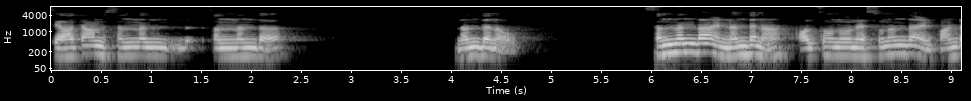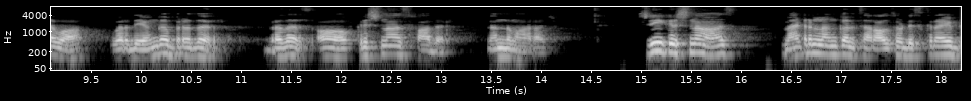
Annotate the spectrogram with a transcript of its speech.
स्यातां सन्नन्द सन्नन्द Nandanau. Sannanda and Nandana, also known as Sunanda and Pandava, were the younger brother brothers of Krishna's father, Nanda Maharaj. Sri Krishna's maternal uncles are also described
